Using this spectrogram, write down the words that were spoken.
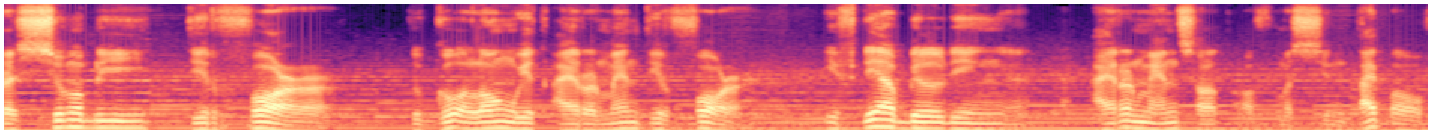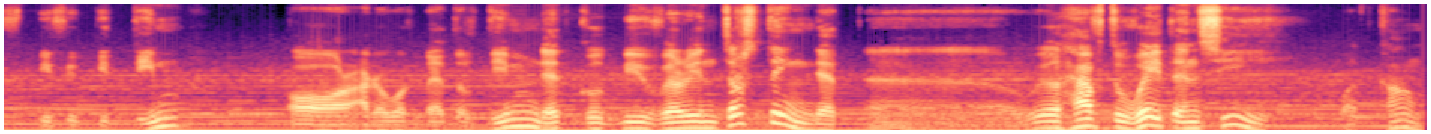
presumably tier 4, to go along with Iron Man tier 4. If they are building Iron Man sort of machine type of PvP team or other world battle team, that could be very interesting that uh, we'll have to wait and see what comes.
